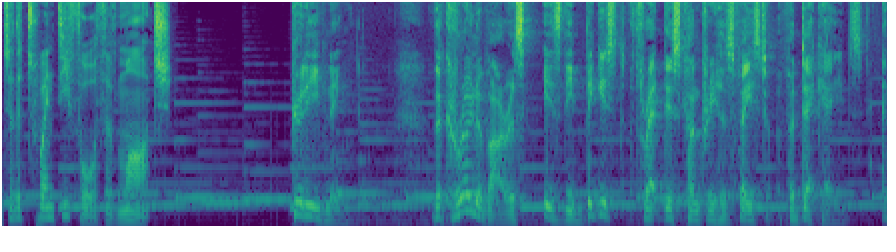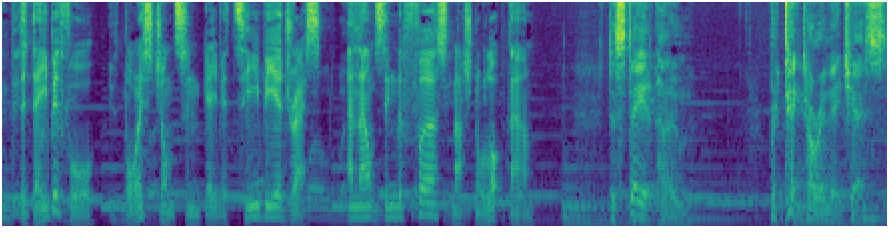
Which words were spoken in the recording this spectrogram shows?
to the 24th of March. Good evening. The coronavirus is the biggest threat this country has faced for decades. And this The day before, Boris Johnson gave a TV address announcing the first national lockdown. to stay at home, protect our NHS,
